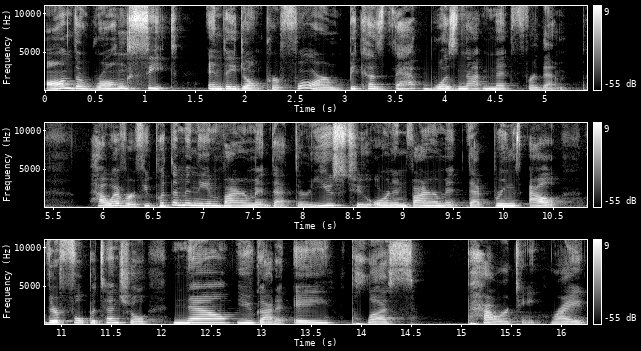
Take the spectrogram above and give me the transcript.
on the wrong seat and they don't perform because that was not meant for them. However, if you put them in the environment that they're used to or an environment that brings out their full potential, now you got an A plus power team, right?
